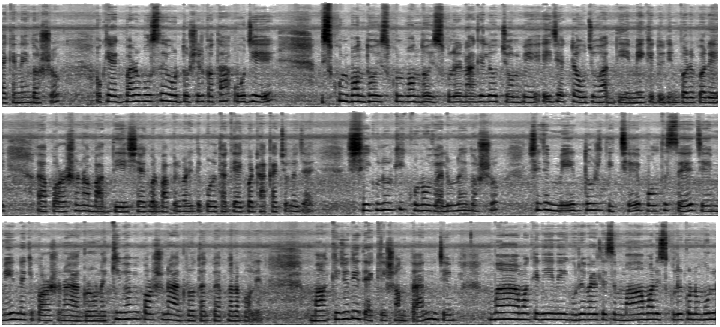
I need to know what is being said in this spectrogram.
দেখে নাই, দর্শক। ওকে একবারও বলছে ওর দোষের কথা। ও যে স্কুল বন্ধ স্কুল বন্ধ, স্কুলে না গেলেও চলবে, এই যে একটা অজুহাত দিয়ে মেয়েকে দুই দিন পরে পরে পড়াশোনা বাদ দিয়ে সে একবার বাপের বাড়িতে পড়ে থাকে, একবার ঢাকায় চলে যায়, সেগুলোর কি কোনো ভ্যালু নাই, দর্শক? সে যে মেয়ের দোষ দিচ্ছে, বলতেছে যে মেয়ের নাকি পড়াশোনায় আগ্রহ নাই। কীভাবে পড়াশোনায় আগ্রহ থাকবে, আপনারা বলেন। মাকে যদি দেখে সন্তান যে, মা, আমাকে নিয়ে নিয়ে ঘুরে বেড়াতেছে, মা আমার স্কুলের কোনো মূল্য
